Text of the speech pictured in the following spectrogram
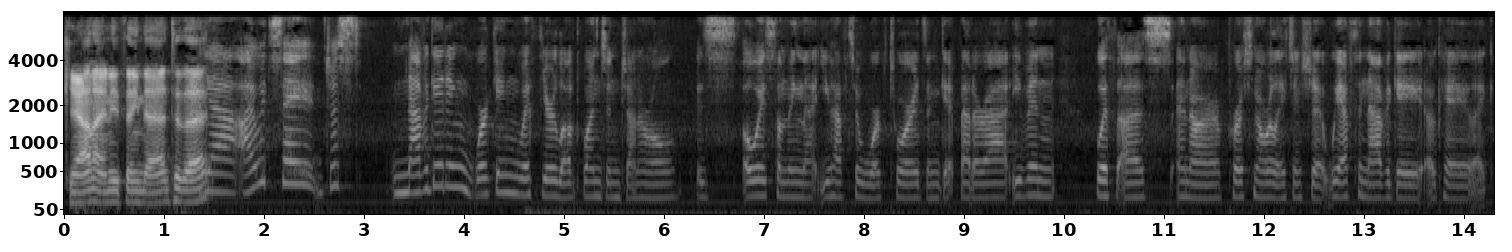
Kiana, anything to add to that? Yeah, I would say just navigating working with your loved ones in general is always something that you have to work towards and get better at. Even with us and our personal relationship, we have to navigate. Okay, like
